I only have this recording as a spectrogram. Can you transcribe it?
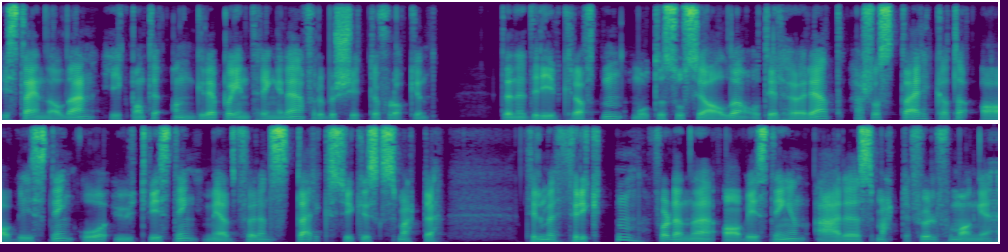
I steinalderen gikk man til angrep på inntrengere for å beskytte flokken. Denne drivkraften mot det sosiale og tilhørighet er så sterk at avvisning og utvisning medfører en sterk psykisk smerte. Til og med frykten for denne avvisningen er smertefull for mange,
